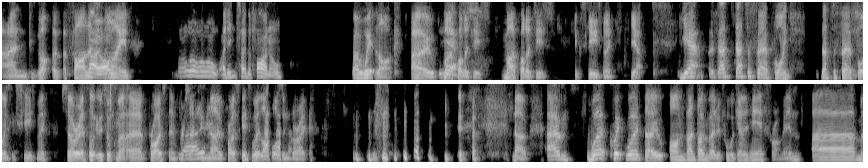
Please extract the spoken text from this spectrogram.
and got a, a far less No, fine. Whoa, whoa, whoa, whoa. I didn't say the final. Oh, Whitlock. Oh, my Yes. apologies. My apologies. Excuse me. Yeah. Yeah, that, that's a fair point. That's a fair point. Excuse me. Sorry, I thought you were talking about uh, Price then for a No. second. No, Price against Whitlock wasn't great. no. Um, word, quick word, though, on Van Duijvenbode before we go and hear from him. Um,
